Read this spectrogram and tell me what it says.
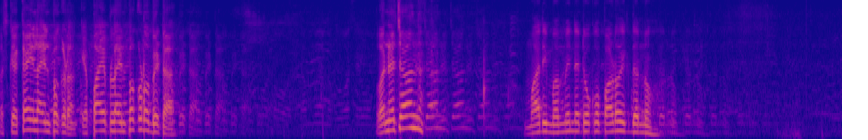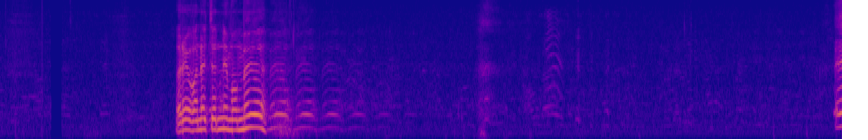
બસ કે કઈ લાઈન પકડો? કે પાઇપ લાઈન પકડો બેટા? વનેચંદ? મારી મમ્મીને ટોકો પાડો એકદમનો અરે વનેચંદની મમ્મી? એ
